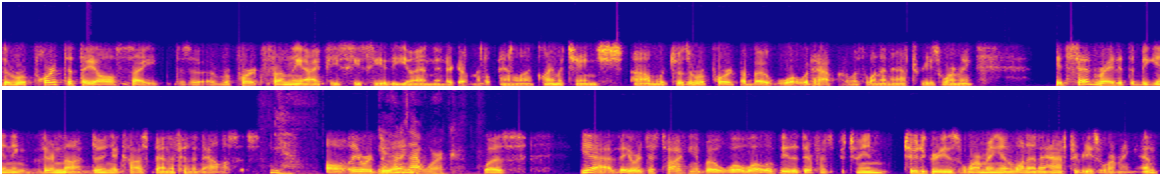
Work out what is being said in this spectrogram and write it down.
the report that they all cite, there's a, report from the IPCC, the UN Intergovernmental Panel on Climate Change, um, which was a report about what would happen with one and a half degrees warming. It said right at the beginning they're not doing a cost benefit analysis. Yeah. All they were doing yeah, how does that work? was, yeah, they were just talking about, well, what would be the difference between two degrees warming and one and a half degrees warming? And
